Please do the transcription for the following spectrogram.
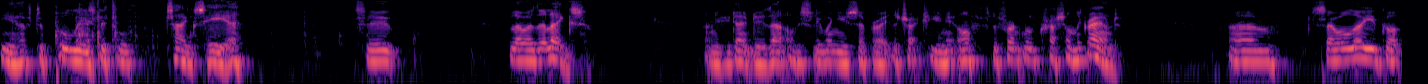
you have to pull these little tags here to lower the legs. And if you don't do that, obviously when you separate the tractor unit off, the front will crash on the ground. Um, so although you've got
